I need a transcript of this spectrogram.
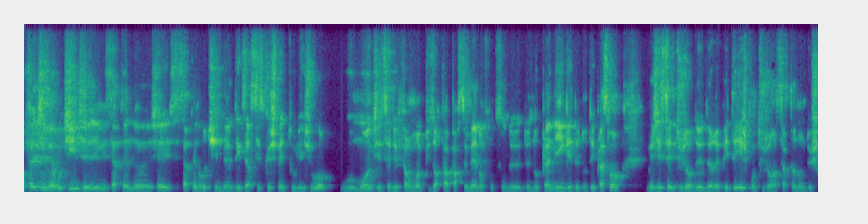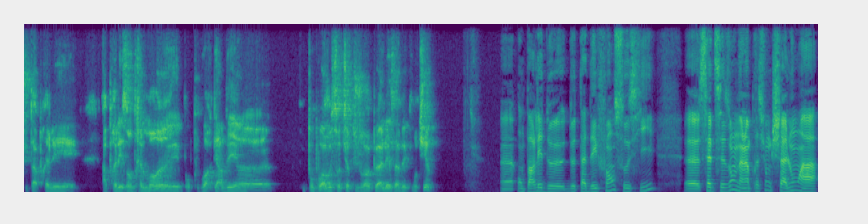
fait, j'ai mes routines, j'ai certaines, certaines routines d'exercice que je fais tous les jours, ou au moins que j'essaie de faire au moins plusieurs fois par semaine en fonction de, de nos plannings et de nos déplacements. Mais j'essaie toujours de, répéter. Je prends toujours un certain nombre de shoots après les, après les entraînements pour pouvoir garder, euh, pour pouvoir me sentir toujours un peu à l'aise avec mon tir. Euh, on parlait de, ta défense aussi. Euh, cette saison, on a l'impression que Chalon a,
